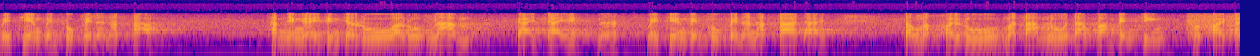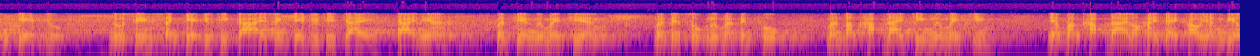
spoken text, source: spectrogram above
ไม่เที่ยงเป็นทุกข์เป็นอนัตตาทำยังไงถึงจะรู้ว่ารูปนามกายใจนะไม่เที่ยงเป็นทุกข์เป็นอนัตตาได้ ต้องมาคอยรู้มาตามรู้ตามความเป็นจริง มาคอยสังเกตอยู่ ดูซิสังเกตอยู่ที่กาย สังเกตอยู่ที่ใจ กายเนี่ย มันเที่ยงหรือไม่เที่ยง มันเป็นสุขหรือมันเป็นทุกข์มันบังคับได้จริงหรือไม่จริง อย่างบังคับได้ลองหายใจเข้าอย่างเดียว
